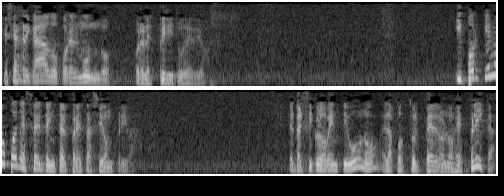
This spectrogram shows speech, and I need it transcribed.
que se ha regado por el mundo por el Espíritu de Dios. ¿Y por qué no puede ser de interpretación privada? El versículo 21, el apóstol Pedro nos explica.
